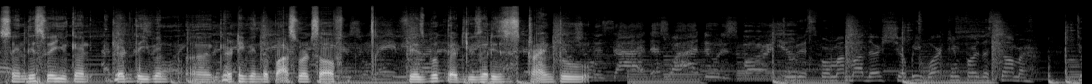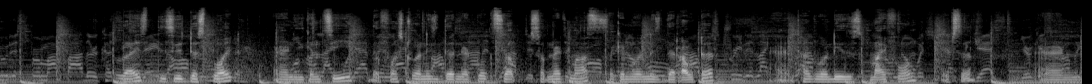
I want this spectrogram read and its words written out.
So in this way you can get the even uh, get even the passwords of facebook that user is trying to guys this is desploit and you can see the first one is the network sub subnet mask second one is the router and third one is my phone itself. And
